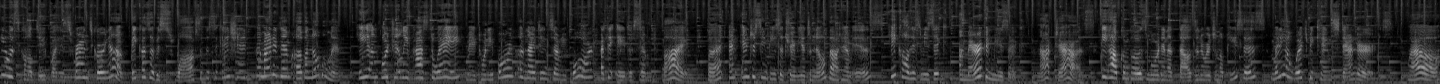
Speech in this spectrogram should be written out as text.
he was called Duke by his friends growing up because of his suave sophistication reminded them of a nobleman. He unfortunately passed away May 24th of 1974 at the age of 75. But an interesting piece of trivia to know about him is he called his music American music, not jazz. He helped compose more than a thousand original pieces, many of which became standards. Wow,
